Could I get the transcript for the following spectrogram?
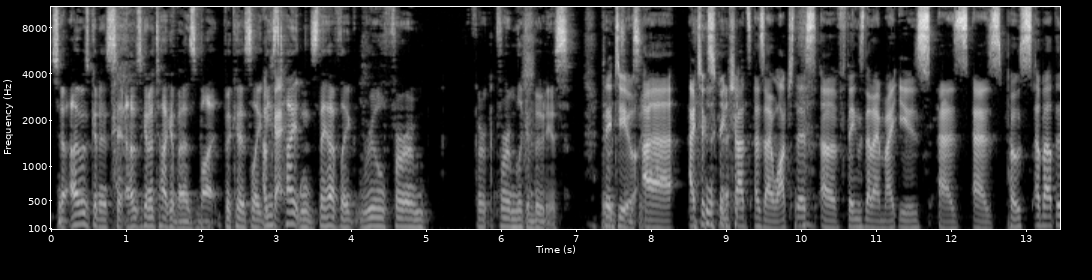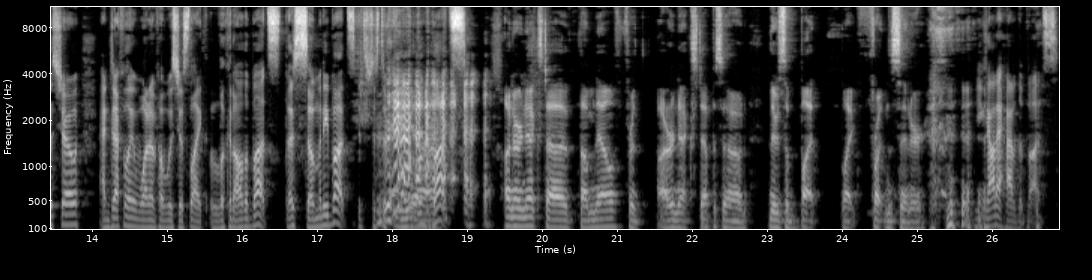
So I was gonna say I was gonna talk about his butt because like these titans, they have like real firm, fir- firm looking booties. They do. Uh, I took screenshots as I watched this of things that I might use as as posts about this show, and definitely one of them was just like, "Look at all the butts. There's so many butts. It's just a few Yeah. butts." On our next uh, thumbnail for our next episode, there's a butt like front and center. You gotta have the butts.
